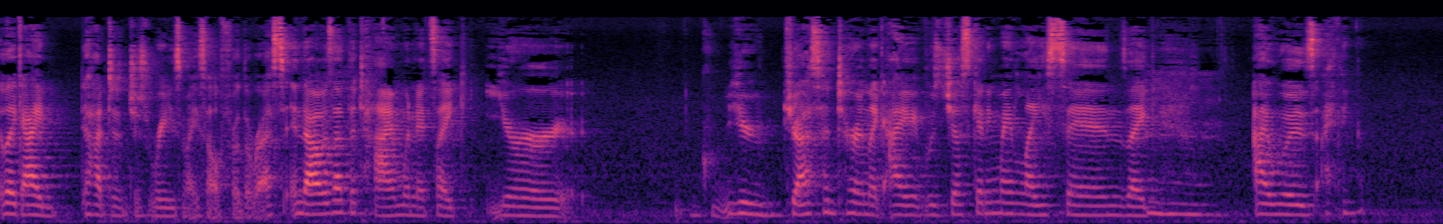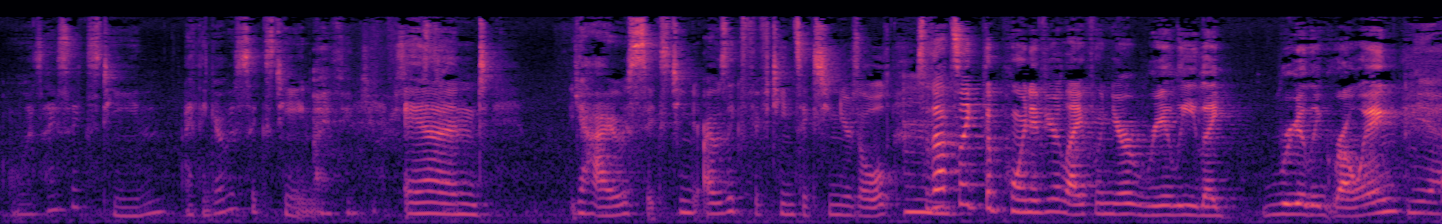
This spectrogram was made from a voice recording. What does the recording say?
like i had to just raise myself for the rest and that was at the time when it's like you're you just had turned like I was just getting my license. Like Mm-hmm. I was I think was I 16? I think I was 16. I think you're and yeah, I was 16. I was like 15, 16 years old. Mm-hmm. So that's like the point of your life when you're really like really growing. Yeah.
